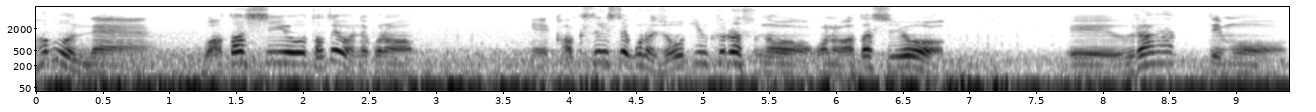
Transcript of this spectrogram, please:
多分ね、私を、例えばね、この、えー覚醒したこの上級クラスのこの私を、えー占っても、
